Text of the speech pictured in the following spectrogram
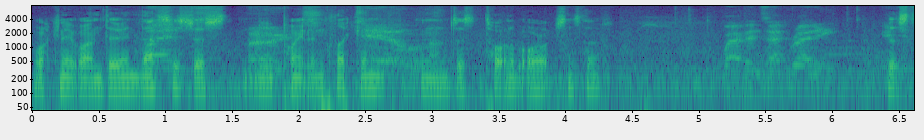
working out what I'm doing. This is just me pointing and clicking and just talking about orcs and stuff. Weapons at ready. But still.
